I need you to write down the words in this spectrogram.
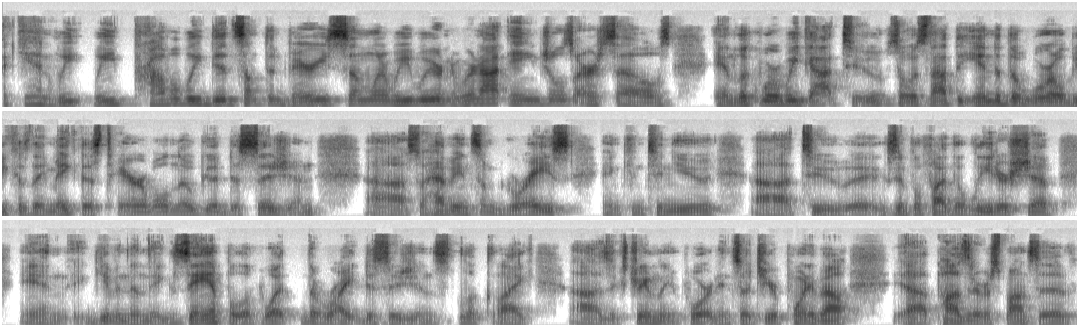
again we we probably did something very similar. We we're, we're not angels ourselves and look where we got to. So it's not the end of the world because they make this terrible no good decision. Uh, so having some grace and continue uh, to exemplify the leadership and giving them the example of what the right decisions look like uh, is extremely important. And so to your point about uh, positive responsive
